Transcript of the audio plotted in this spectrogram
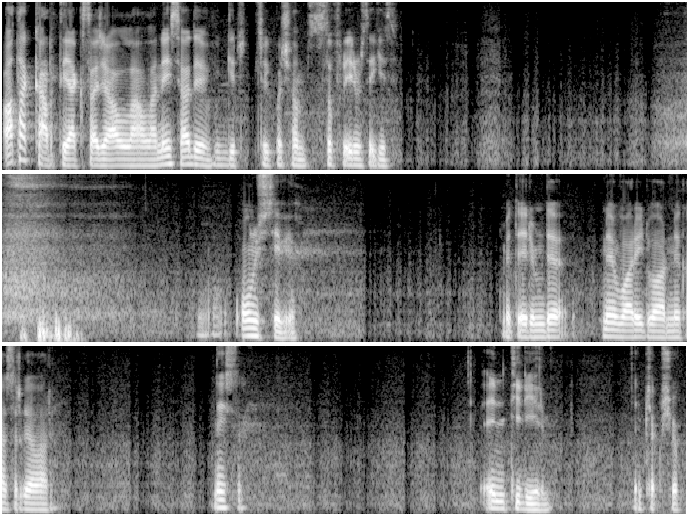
atak kartı ya kısaca Allah Allah. Neyse hadi gir direkt başlayalım. 0.28. 13 seviye. Evet elimde ne varil var ne kasırga var. Neyse. Enti diyelim. Yapacak bir şey yok.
